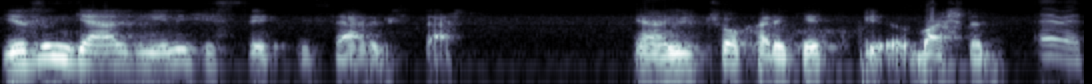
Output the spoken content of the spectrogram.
yazın geldiğini hissetti servisler. Yani çok hareket başladı. Evet.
